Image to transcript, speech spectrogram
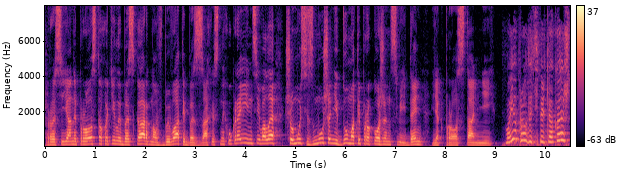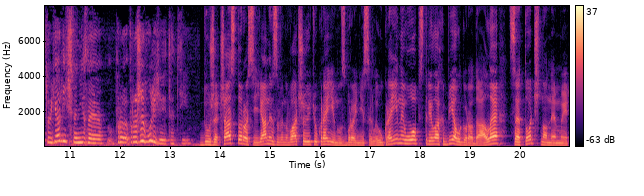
Росіяни просто хотіли безкарно вбивати беззахисних українців, але чомусь змушені думати про кожен свій день як про останній. Моя правда теперь такая, что я лично не знаю, про- проживу ли я этот день. Дуже часто росіяни звинувачують Україну, Збройні сили України у обстрілах Білгорода, але це точно не ми.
